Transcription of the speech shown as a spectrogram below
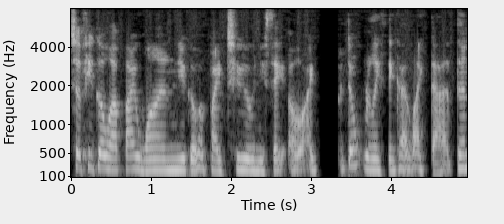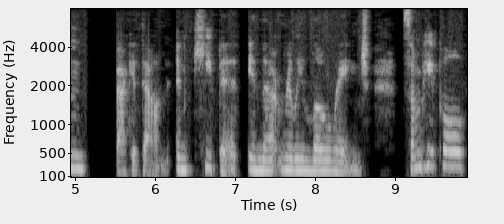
so if you go up by one, you go up by two, and you say, oh, I don't really think I like that, then back it down and keep it in that really low range. Some people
